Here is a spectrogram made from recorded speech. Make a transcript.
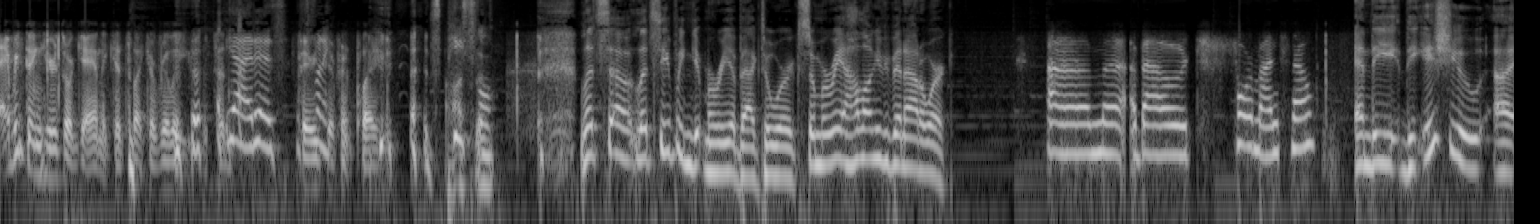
everything here is organic. It's like a really it's a Yeah, it is. It's very funny. different place. it's Peaceful. awesome. Let's uh, let's see if we can get Maria back to work. So Maria, how long have you been out of work? Um, about four months now. And the the issue, uh,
